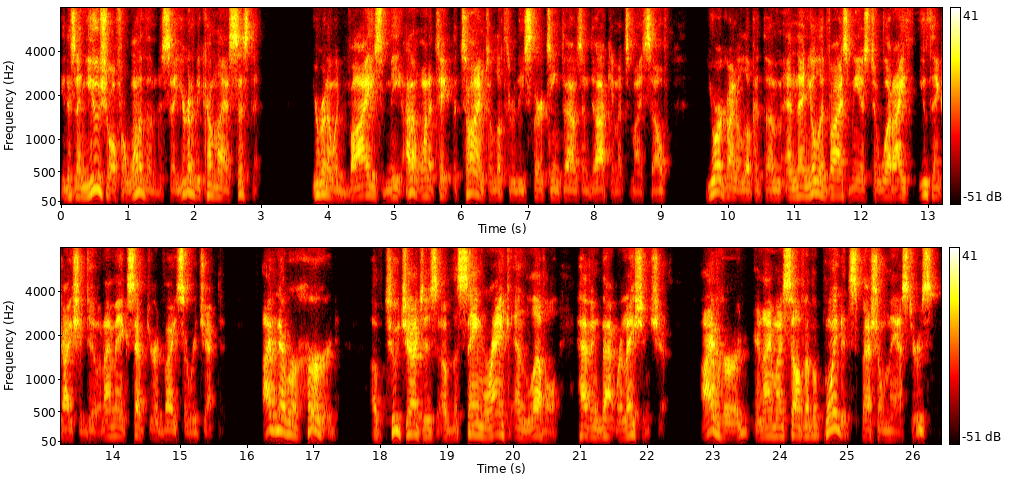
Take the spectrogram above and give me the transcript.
It is unusual for one of them to say, You're going to become my assistant. You're going to advise me. I don't want to take the time to look through these 13,000 documents myself. You're going to look at them and then you'll advise me as to what I you think I should do. And I may accept your advice or reject it. I've never heard of two judges of the same rank and level having that relationship. I've heard, and I myself have appointed special masters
